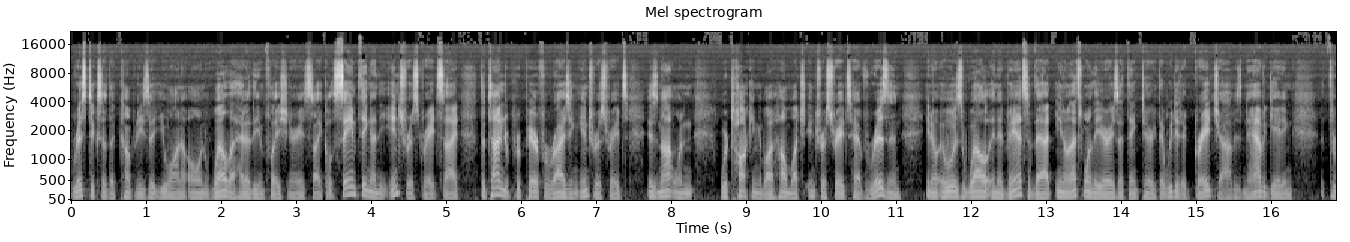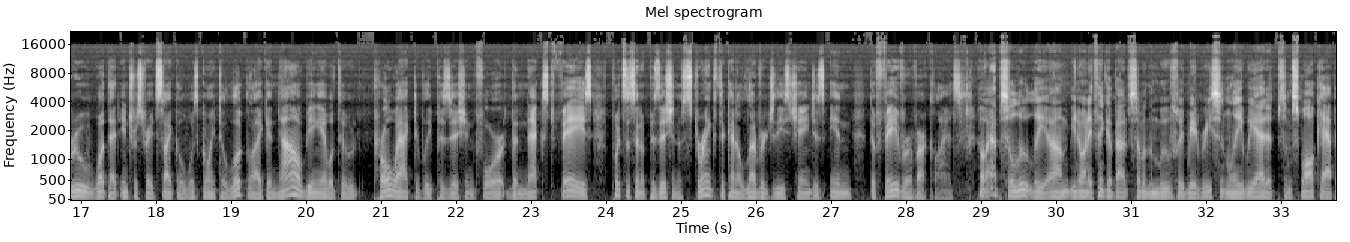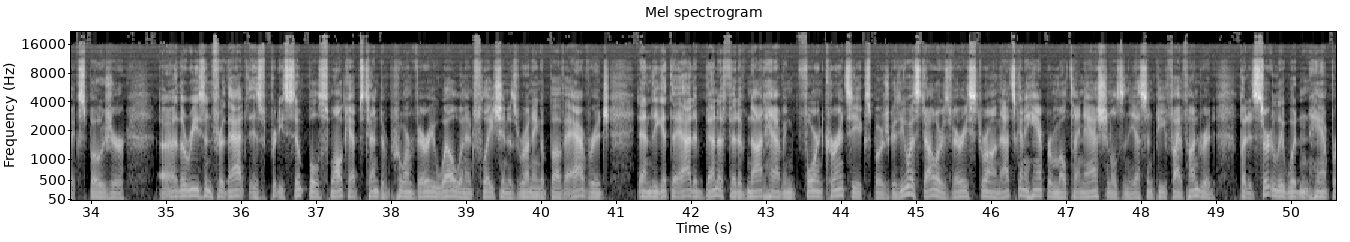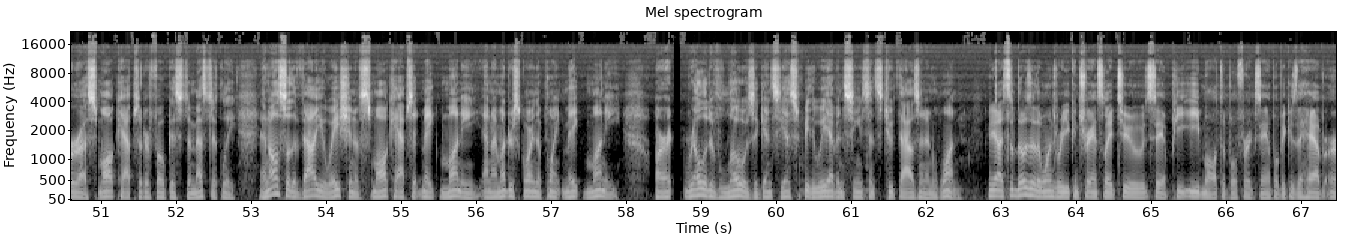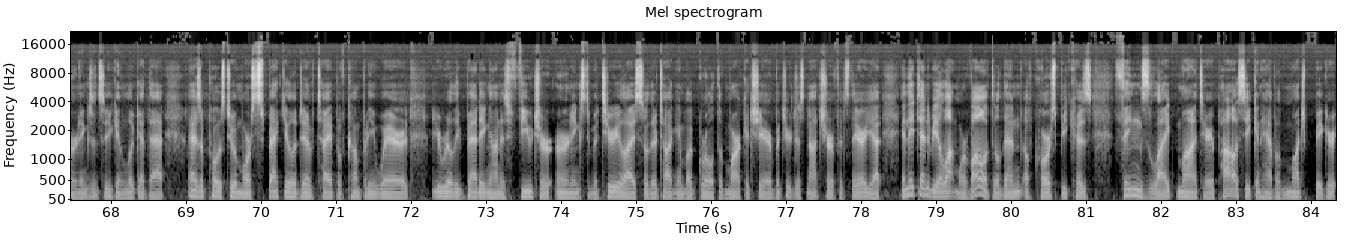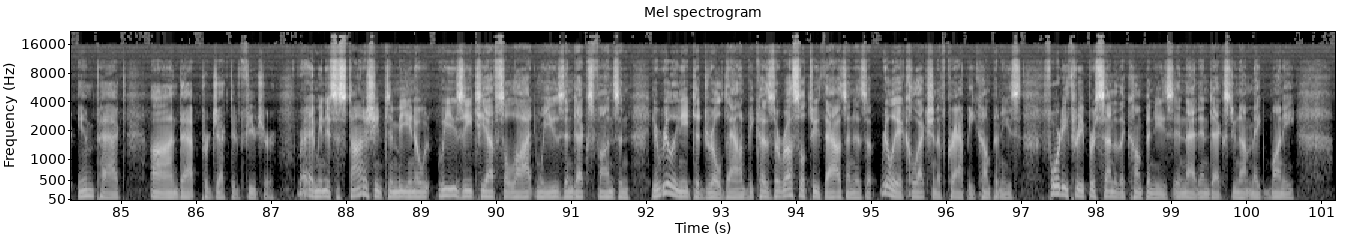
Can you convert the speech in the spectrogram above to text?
characteristics of the companies that you want to own well ahead of the inflationary cycle. Same thing on the interest rate side. The time to prepare for rising interest rates is not when we're talking about how much interest rates have risen, you know, it was well in advance of that. You know, that's one of the areas I think, Derek, that we did a great job is navigating through what that interest rate cycle was going to look like. And now being able to proactively position for the next phase puts us in a position of strength to kind of leverage these changes in the favor of our clients. Oh, absolutely. Um, you know, when I think about some of the moves we made recently, we added some small cap exposure. Uh, the reason for that is pretty simple. Small caps tend to perform very well when inflation is running above average, and you get the added benefit of not having foreign currency exposure because U.S. dollar is very strong. That's going to hamper multinationals in the S&P 500, but it certainly wouldn't hamper uh, small caps that are focused domestically. And also the valuation of small caps that make money, and I'm underscoring the point, make money, are at relative lows against the S&P that we haven't seen since 2001. Yeah, so those are the ones where you can translate to, say, a PE multiple, for example, because they have earnings. And so you can look at that as opposed to a more speculative type of company where you're really betting on his future earnings to materialize. So they're talking about growth of market share, but you're just not sure if it's there yet. And they tend to be a lot more volatile then, of course, because things like monetary policy can have a much bigger impact on that projected future. Right. I mean, it's astonishing to me. You know, we use ETFs a lot and we use index funds, and you really need to drill down because the Russell 2000 is a, really a collection of crappy companies. 43% of the companies in that index do not make money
